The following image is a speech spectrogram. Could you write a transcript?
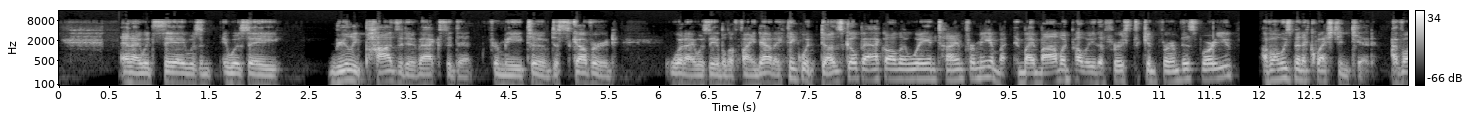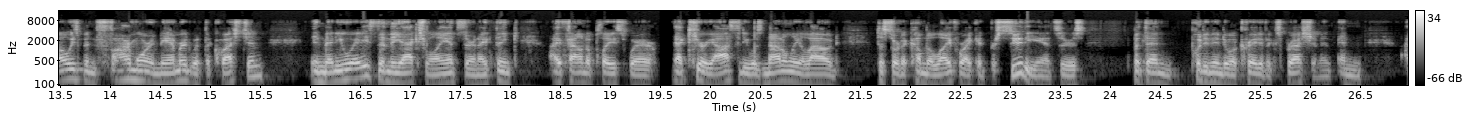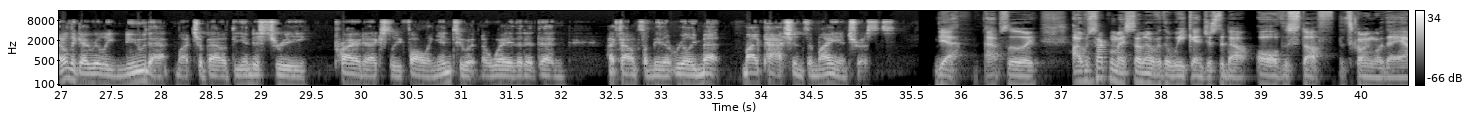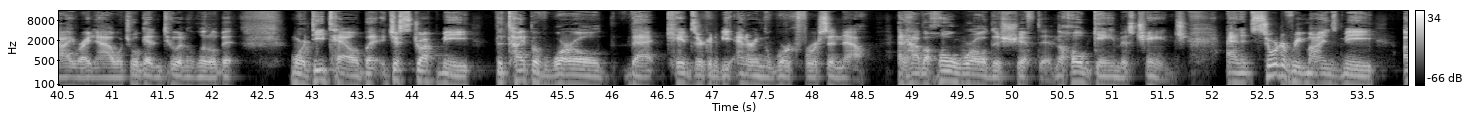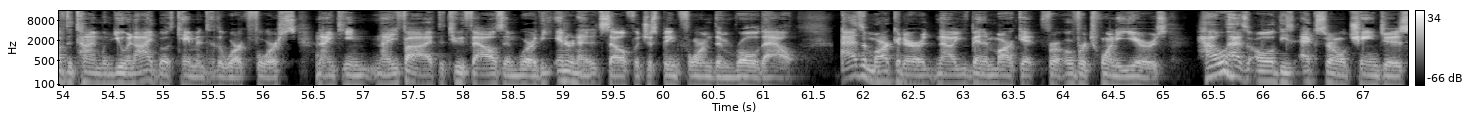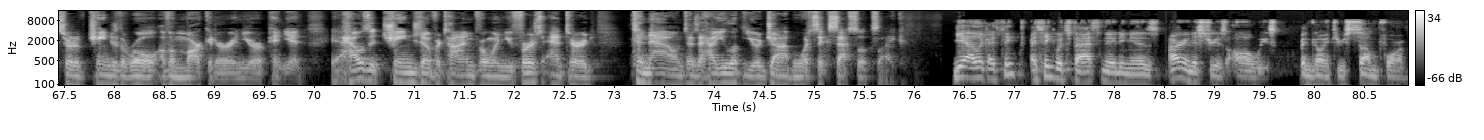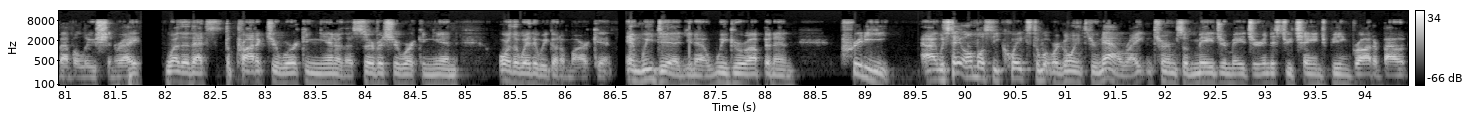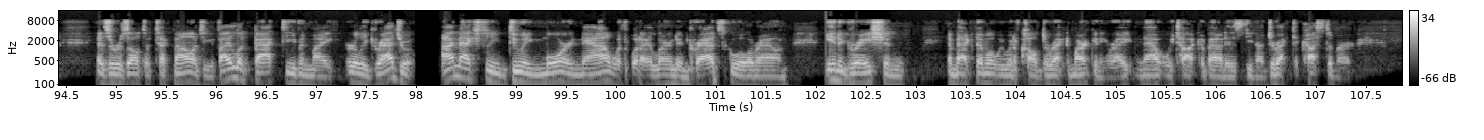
And I would say it was an, it was a really positive accident for me to have discovered what I was able to find out. I think what does go back all the way in time for me, and my, and my mom would probably be the first to confirm this for you. I've always been a question kid. I've always been far more enamored with the question in many ways than the actual answer. And I think I found a place where that curiosity was not only allowed to sort of come to life where I could pursue the answers, but then put it into a creative expression. And, and I don't think I really knew that much about the industry prior to actually falling into it in a way that it then I found something that really met my passions and my interests. Yeah, absolutely. I was talking to my son over the weekend just about all the stuff that's going on with AI right now, which we'll get into in a little bit more detail. But it just struck me the type of world that kids are going to be entering the workforce in now and how the whole world has shifted and the whole game has changed. And it sort of reminds me of the time when you and I both came into the workforce, 1995 to 2000, where the internet itself was just being formed and rolled out. As a marketer, now you've been in market for over 20 years. How has all these external changes sort of changed the role of a marketer, in your opinion? How has it changed over time from when you first entered to now in terms of how you look at your job and what success looks like? Yeah, look, I think I think what's fascinating is our industry has always been going through some form of evolution, right? Whether that's the product you're working in or the service you're working in or the way that we go to market. And we did, you know, we grew up in a pretty I would say almost equates to what we're going through now, right? In terms of major, major industry change being brought about as a result of technology. If I look back to even my early graduate, I'm actually doing more now with what I learned in grad school around integration and back then what we would have called direct marketing, right? And now what we talk about is you know direct to customer.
